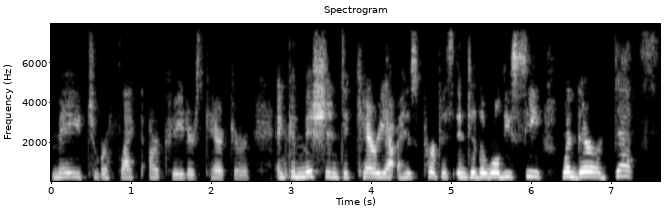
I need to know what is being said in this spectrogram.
made to reflect our Creator's character and commissioned to carry out His purpose into the world. You see, when there are deaths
